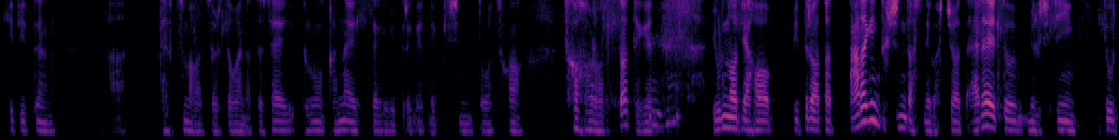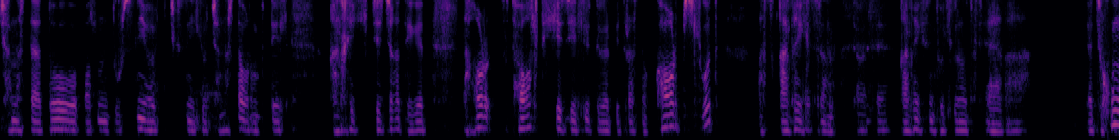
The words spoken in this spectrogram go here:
хид хідэн тавьсан байгаа зорилго байна. Одоо сая дөрөв ганаа хэллээ бид нар ингээд нэг шинэ дуу зохион зохиохоор боллоо. Тэгээд ер нь бол яг бид нар одоо дараагийн түвшинд бас нэг очиод арай илүү мэрэгжлийн илүү чанартай дуу болон дүрсний хувьд ч гэсэн илүү чанартай уран бүтээл гарахыг хичээж байгаа. Тэгээд давхар тоглолт гэхээс илүүтэйгээр бид бас нэг core бичлэгүүд бас гаргахыг гэсэн гаргахыг гэсэн төлөвлөгөөнүүд бас байгаа. Тэгээ зөвхөн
